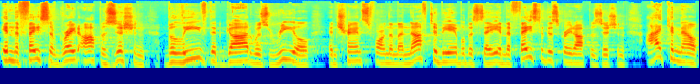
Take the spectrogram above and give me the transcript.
in the face of great opposition, believed that God was real and transformed them enough to be able to say, in the face of this great opposition, I can now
